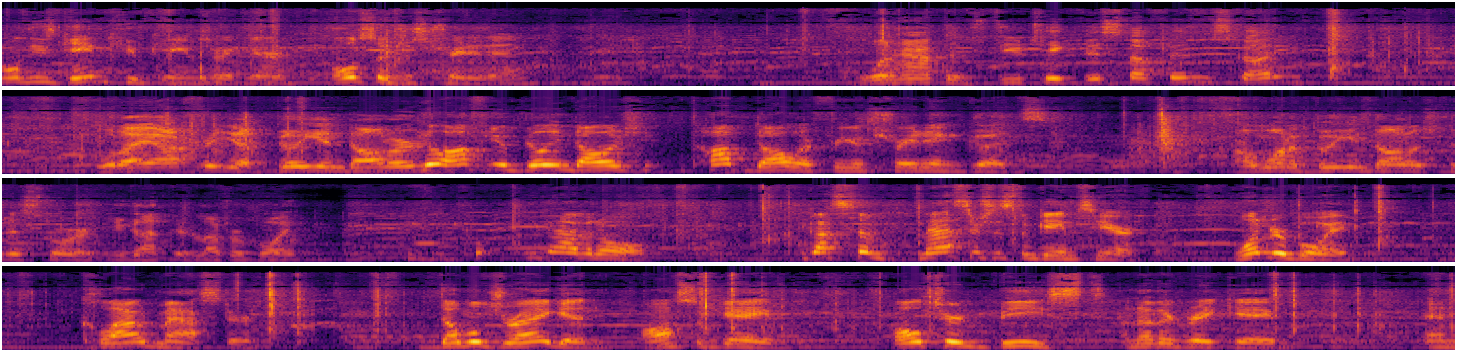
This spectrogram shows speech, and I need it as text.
All these GameCube games right here. Also just traded in. What happens? Do you take this stuff in, Scotty? Would I offer you a billion dollars? He'll offer you a billion dollars, top dollar for your trade-in goods. I want a billion dollars for this store you got there, lover boy. You can have it all. We got some Master System games here. Wonder Boy, Cloud Master, Double Dragon, awesome game. Altered Beast, another great game. And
